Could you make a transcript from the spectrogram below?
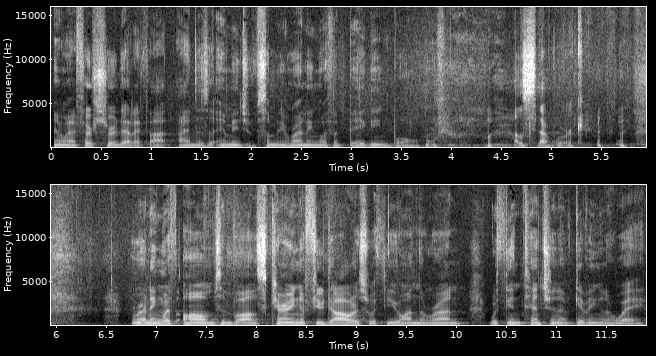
And when I first heard that, I thought I had this image of somebody running with a begging bowl. How's that work? running with alms involves carrying a few dollars with you on the run with the intention of giving it away.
